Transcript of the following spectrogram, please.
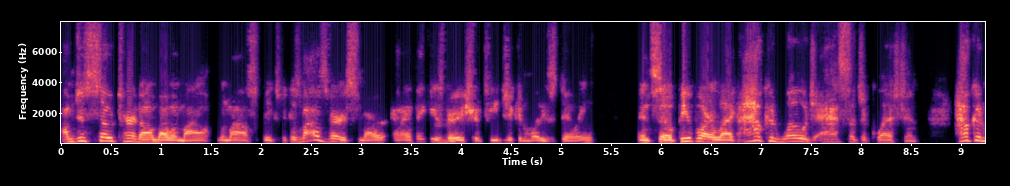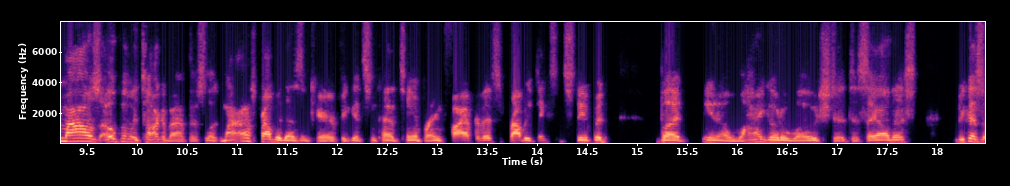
I'm just so turned on by when Myles, when Myles speaks because Myles is very smart and I think he's mm-hmm. very strategic in what he's doing. And so people are like, how could Woj ask such a question? How could Myles openly talk about this? Look, Myles probably doesn't care if he gets some kind of tampering fine for this. He probably thinks it's stupid. But, you know, why go to Woj to, to say all this? Because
